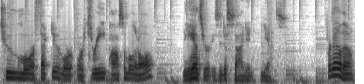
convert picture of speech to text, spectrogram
two more effective, or, or three possible at all? The answer is a decided yes. For now, though,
